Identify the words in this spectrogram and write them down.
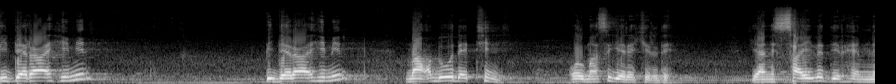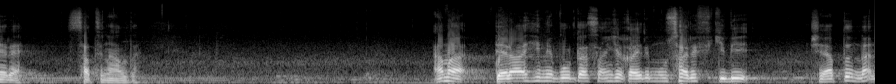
bir derahimin bir derahimin ma'dudetin olması gerekirdi. Yani sayılı dirhemlere satın aldı. Ama derahimi burada sanki gayrimunsarif gibi şey yaptığından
